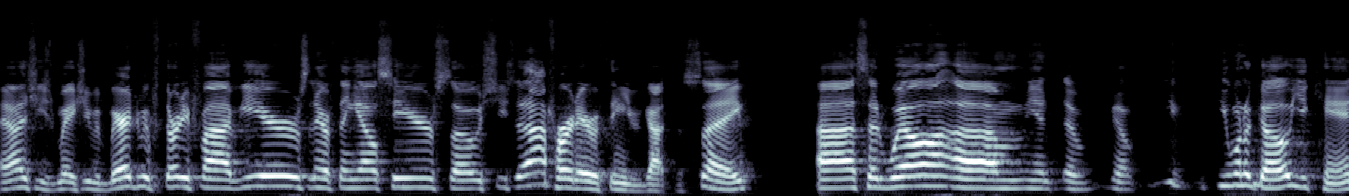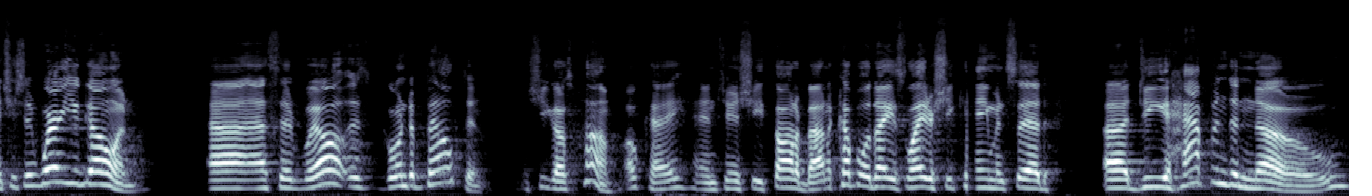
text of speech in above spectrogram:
Uh, she's, made, she's been married to me for 35 years and everything else here, so she said, I've heard everything you've got to say. I said, Well, um, you, uh, you, know, you, you want to go, you can. She said, Where are you going? Uh, I said, Well, it's going to Belton. And she goes, Huh, okay. And she, she thought about it. A couple of days later, she came and said, uh, Do you happen to know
